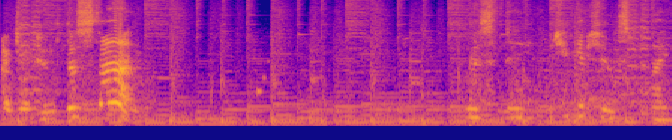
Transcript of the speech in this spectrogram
I don't understand. Christy, would you care to explain?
